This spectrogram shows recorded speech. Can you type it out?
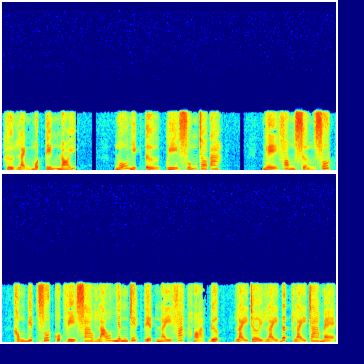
hừ lạnh một tiếng nói. Ngỗ nhịp tử quỳ xuống cho ta. Nghệ phong sưởng sốt, không biết rốt cuộc vì sao lão nhân chết tiệt này phát hỏa được, lại trời lại đất lại cha mẹ,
